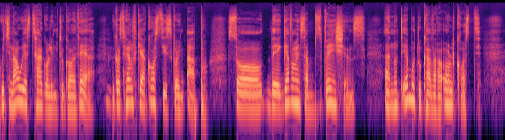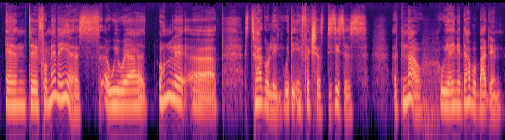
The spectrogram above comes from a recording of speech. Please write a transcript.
which now we are struggling to go there because healthcare cost is going up. So the government subventions are not able to cover all costs. And uh, for many years, uh, we were only uh, struggling with the infectious diseases. But now we are in a double burden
